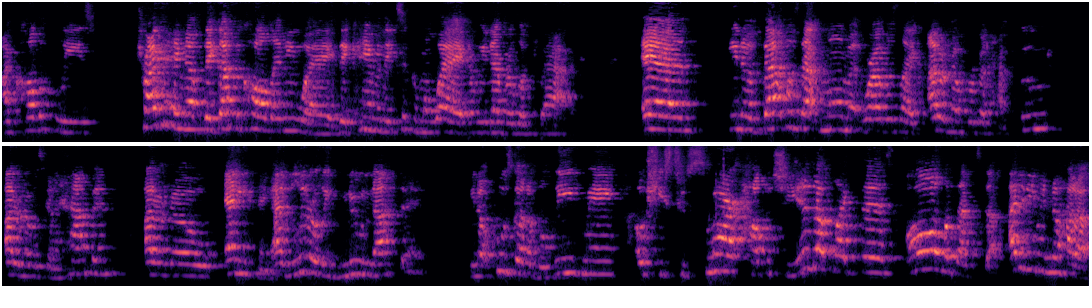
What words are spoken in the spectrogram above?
I call the police, tried to hang up. They got the call anyway. They came and they took him away, and we never looked back. And you know, that was that moment where I was like, I don't know if we're gonna have food. I don't know what's gonna happen. I don't know anything. I literally knew nothing. You know, who's gonna believe me? Oh, she's too smart. How could she end up like this? All of that stuff. I didn't even know how to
